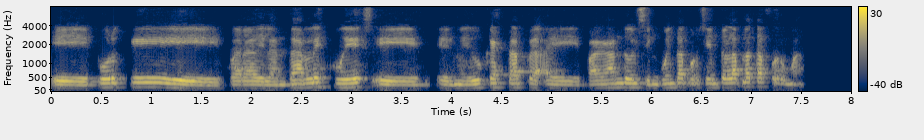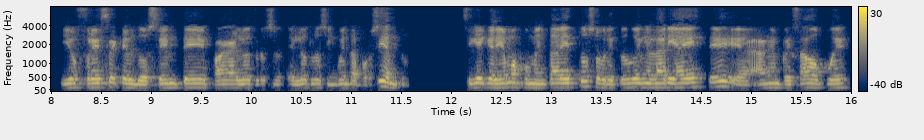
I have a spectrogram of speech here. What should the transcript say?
eh, porque para adelantarles, pues eh, el Meduca está pagando el 50% de la plataforma y ofrece que el docente paga el otro, el otro 50%. Así que queríamos comentar esto, sobre todo en el área este, han empezado pues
